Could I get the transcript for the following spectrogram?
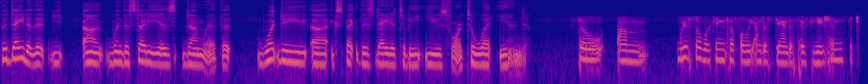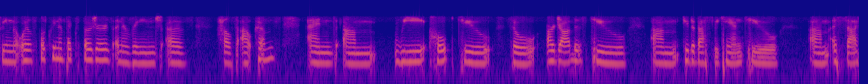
The data that, uh, when the study is done with, that what do you uh, expect this data to be used for? To what end? So um, we're still working to fully understand associations between the oil spill cleanup exposures and a range of health outcomes. And um, we hope to, so our job is to um, do the best we can to um, assess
